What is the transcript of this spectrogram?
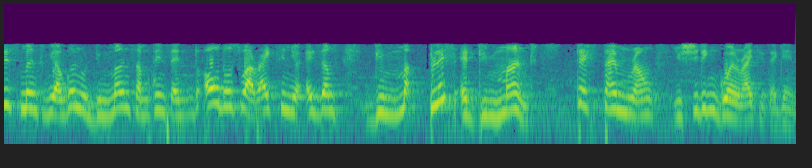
This meant we are going to demand some things, and all those who are writing your exams, dema- place a demand. This time round, you shouldn't go and write it again.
